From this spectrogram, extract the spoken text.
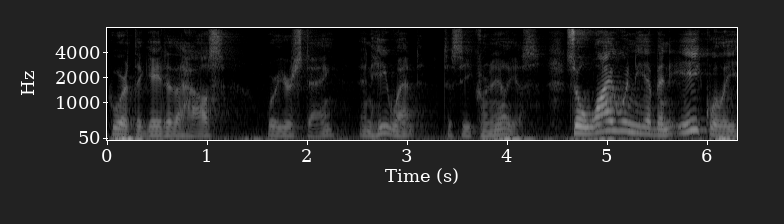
who are at the gate of the house where you're staying. And he went to see Cornelius. So, why wouldn't he have been equally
